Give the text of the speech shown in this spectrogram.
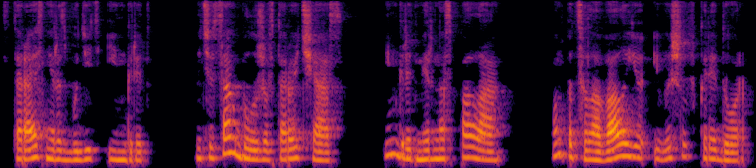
стараясь не разбудить Ингрид. На часах был уже второй час. Ингрид мирно спала. Он поцеловал ее и вышел в коридор.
